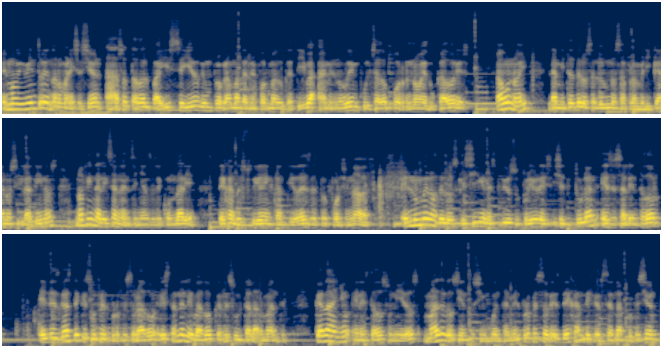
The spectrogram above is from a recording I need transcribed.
El movimiento de normalización ha azotado al país seguido de un programa de reforma educativa a menudo impulsado por no educadores. Aún hoy, la mitad de los alumnos afroamericanos y latinos no finalizan la enseñanza secundaria, dejan de estudiar en cantidades desproporcionadas. El número de los que siguen estudios superiores y se titulan es desalentador. El desgaste que sufre el profesorado es tan elevado que resulta alarmante. Cada año, en Estados Unidos, más de 250.000 profesores dejan de ejercer la profesión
